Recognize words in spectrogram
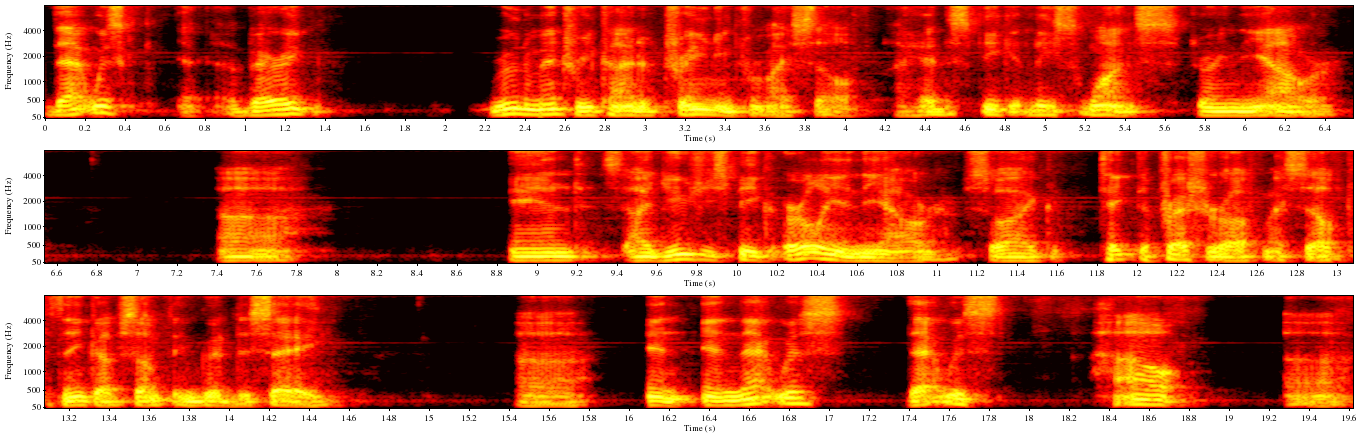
that was a very rudimentary kind of training for myself. I had to speak at least once during the hour. Uh, and I'd usually speak early in the hour so I could take the pressure off myself to think of something good to say. And and that was that was how uh,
